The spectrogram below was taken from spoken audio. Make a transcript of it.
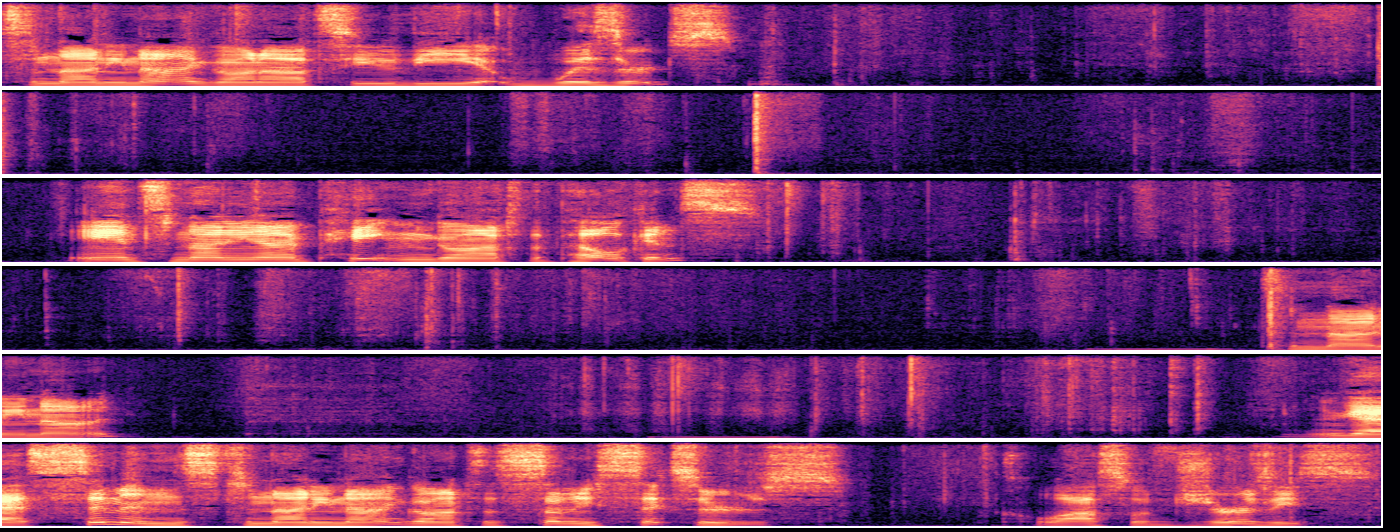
to 99 going out to the Wizards. And to 99 Payton going out to the Pelicans. To 99. We got Simmons to 99 going out to the 76ers. Colossal jerseys.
